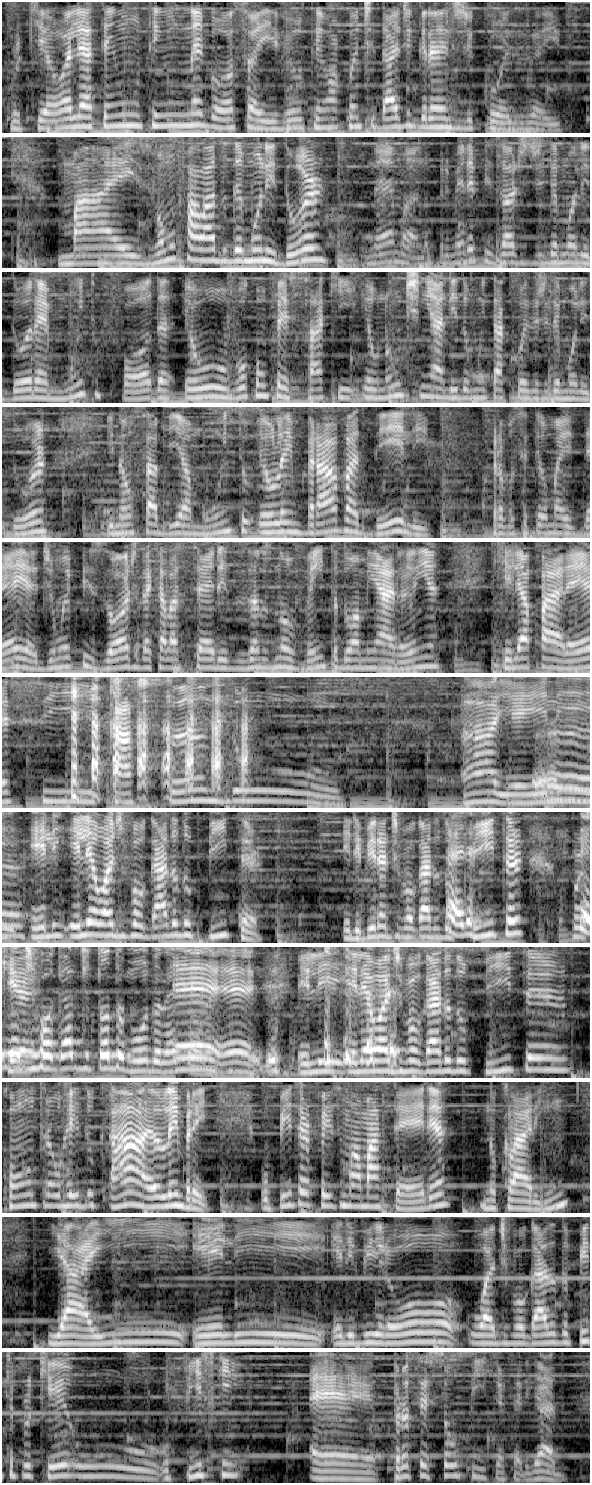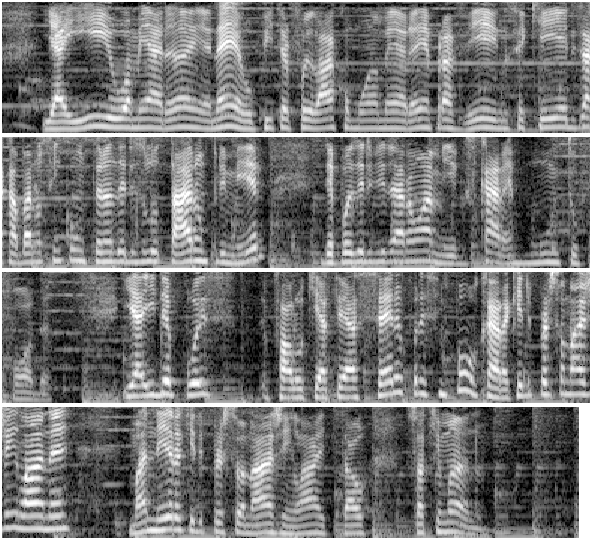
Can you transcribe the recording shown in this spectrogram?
Porque olha, tem um tem um negócio aí, viu? Tem uma quantidade grande de coisas aí. Mas vamos falar do Demolidor, né, mano? O primeiro episódio de Demolidor é muito foda. Eu vou confessar que eu não tinha lido muita coisa de Demolidor e não sabia muito. Eu lembrava dele para você ter uma ideia, de um episódio daquela série dos anos 90 do Homem-Aranha, que ele aparece caçando. É ele, uh... ele. Ele é o advogado do Peter. Ele vira advogado do é, Peter. Porque... Ele é advogado de todo mundo, né? É, cara? é. Ele, ele é o advogado do Peter contra o rei do. Ah, eu lembrei. O Peter fez uma matéria no Clarim e aí ele ele virou o advogado do Peter porque o, o Fisk é, processou o Peter, tá ligado? E aí o Homem-Aranha, né? O Peter foi lá como Homem-Aranha para ver, não sei o que, e eles acabaram se encontrando, eles lutaram primeiro, Depois eles viraram amigos. Cara, é muito foda. E aí depois falou que ia ter a série, eu falei assim, pô, cara, aquele personagem lá, né? Maneiro aquele personagem lá e tal. Só que, mano,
